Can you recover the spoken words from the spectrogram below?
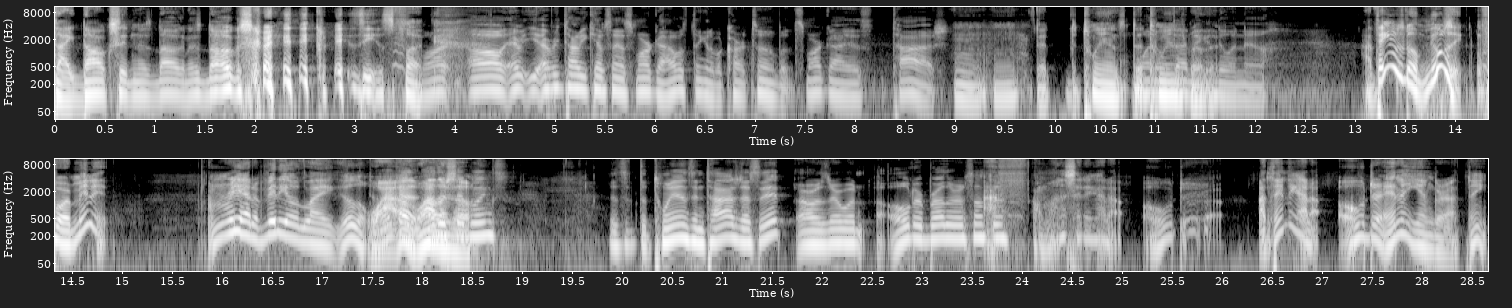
like dog sitting his dog, and his dog was crazy crazy as fuck. Smart. Oh, every every time you kept saying smart guy, I was thinking of a cartoon, but smart guy is Tahj. hmm The the twins, the Wonder twins what that brother. nigga doing now? I think he was doing music for a minute. I remember he had a video like it was a while, got while other ago. siblings? Is it the twins and Taj? That's it, or is there one a older brother or something? I, I want to say they got an older. I think they got an older and a younger. I think,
